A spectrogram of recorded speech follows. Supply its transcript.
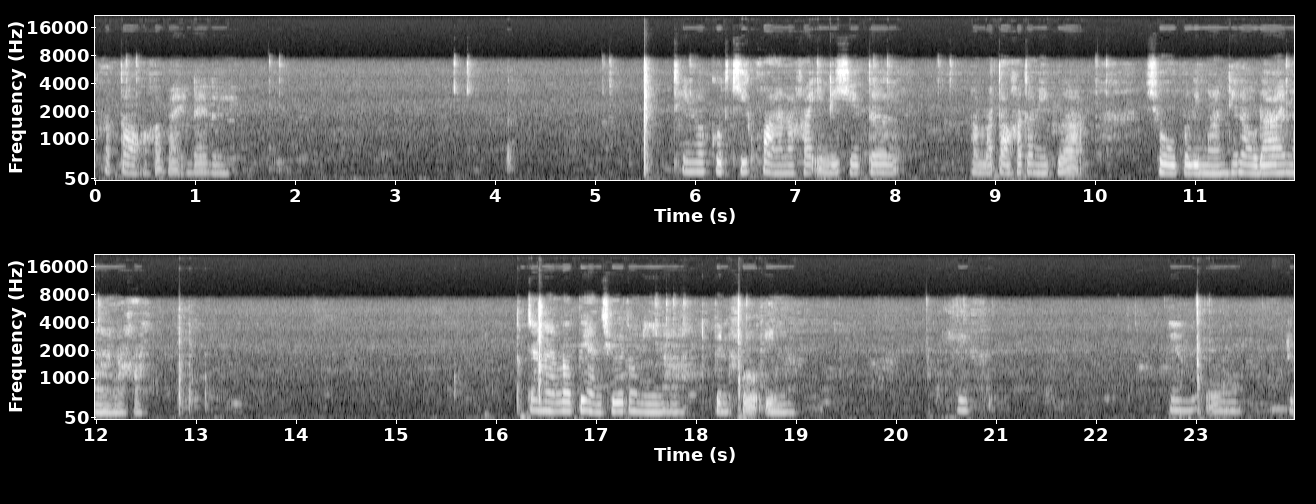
ก็ต่อเข้าไปได้เลย ทีนี้เรากดคลิกขวานะคะ indicator เรามาต่อเข้าตรงนี้เพื่อโชว์ปริมาณที่เราได้มานะคะ จากนั้นเราเปลี่ยนชื่อตรงนี้นะคะ เป็น flow in F M O W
